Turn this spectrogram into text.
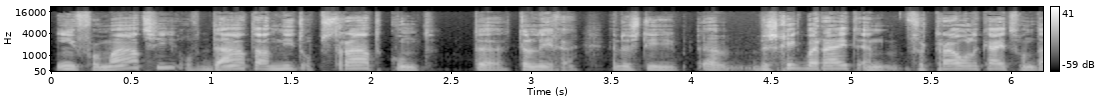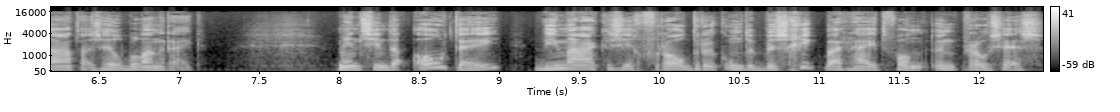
informatie of data niet op straat komt te, te liggen. En dus die uh, beschikbaarheid en vertrouwelijkheid van data is heel belangrijk. Mensen in de OT die maken zich vooral druk om de beschikbaarheid van een proces.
